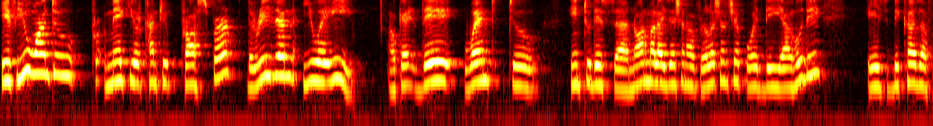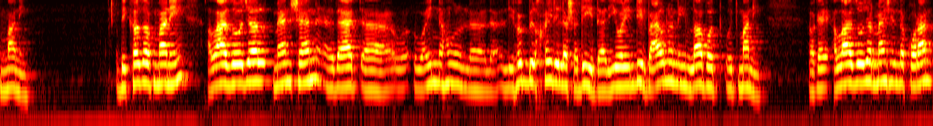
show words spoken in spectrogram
if you want to make your country prosper the reason uae okay they went to into this uh, normalization of relationship with the yahudi is because of money. Because of money allah Azawajal mentioned uh, that uh, that you are indeed violently in love with, with money. Okay, Allah Azza mentioned in the Quran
